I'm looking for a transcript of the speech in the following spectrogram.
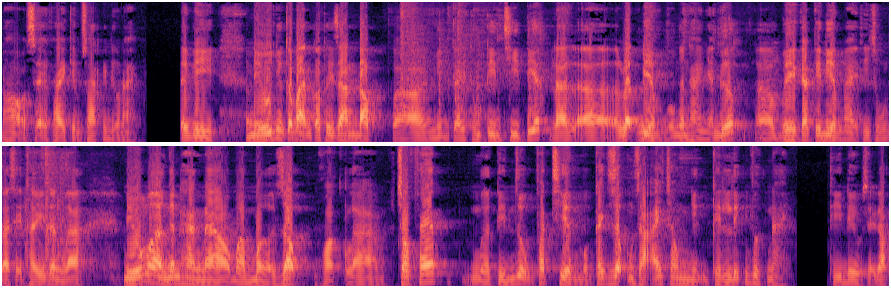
họ sẽ phải kiểm soát cái điều này. Tại vì nếu như các bạn có thời gian đọc uh, những cái thông tin chi tiết là uh, luận điểm của ngân hàng nhà nước uh, về các cái điểm này thì chúng ta sẽ thấy rằng là nếu mà ngân hàng nào mà mở rộng hoặc là cho phép tín dụng phát triển một cách rộng rãi trong những cái lĩnh vực này thì đều sẽ gặp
